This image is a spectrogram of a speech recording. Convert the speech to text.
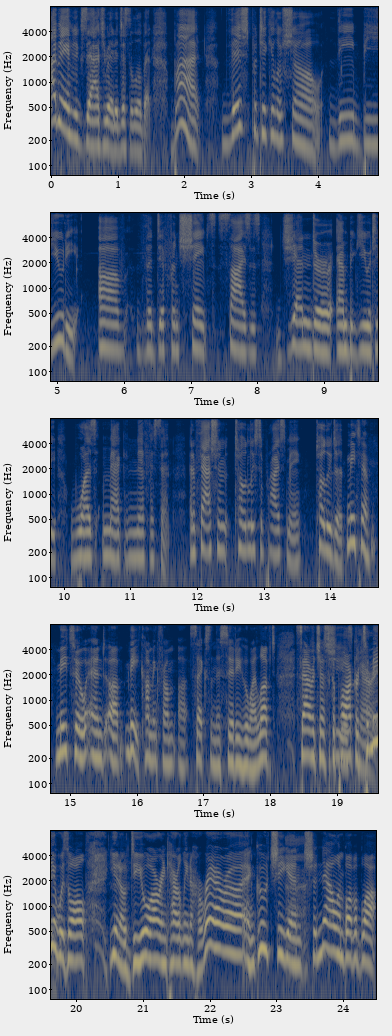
I may have exaggerated just a little bit, but this particular show, the beauty of the different shapes, sizes, gender ambiguity was magnificent, and fashion totally surprised me. Totally did. Me too. Me too, and uh, me coming from uh, Sex in the City, who I loved, Sarah Jessica She Parker. To me, it was all you know, Dior and Carolina Herrera and Gucci and Chanel and blah blah blah.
